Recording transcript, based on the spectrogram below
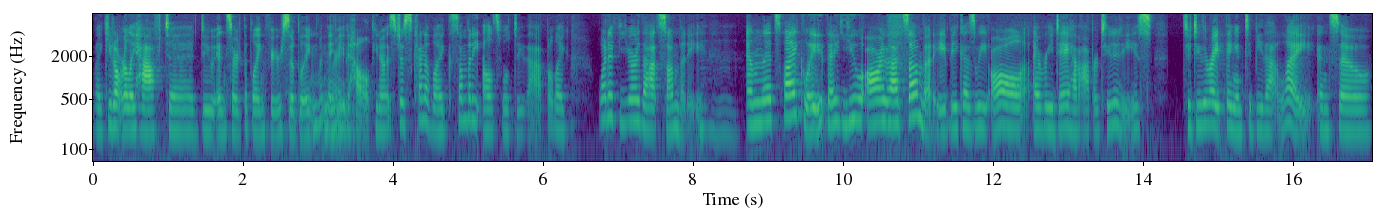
like you don't really have to do insert the blank for your sibling when they need help. You know, it's just kind of like somebody else will do that. But like, what if you're that somebody? And it's likely that you are that somebody because we all every day have opportunities to do the right thing and to be that light. And so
